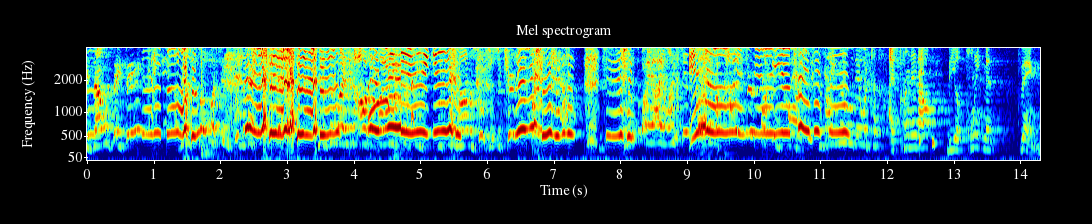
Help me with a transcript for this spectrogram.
Is that what they think? I don't know. There's so much information. You've been writing autobiography with the amount of social security numbers I. With my eye license, I have a Kaiser fucking card. Because I knew they would. T- I printed out the appointment thing.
